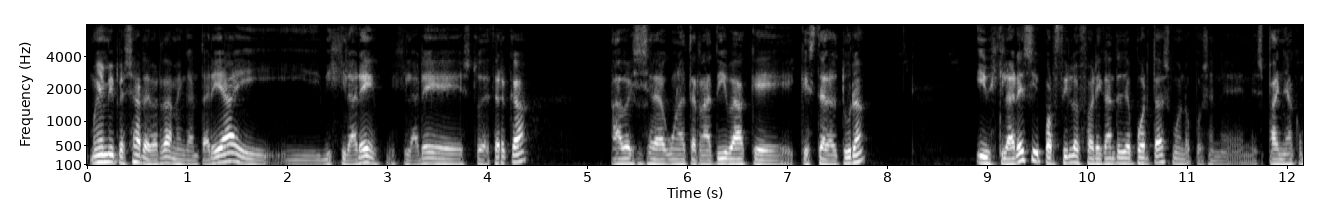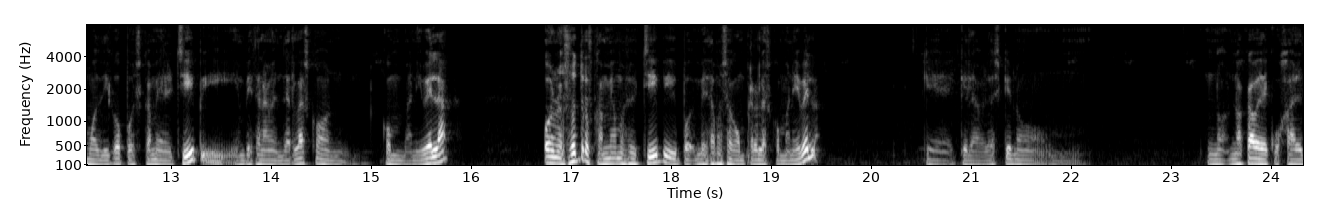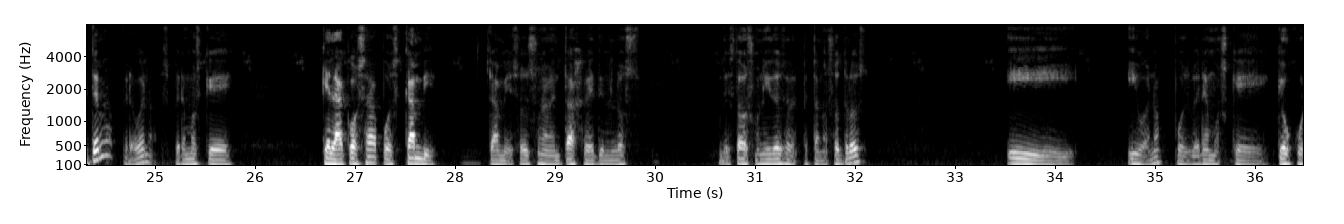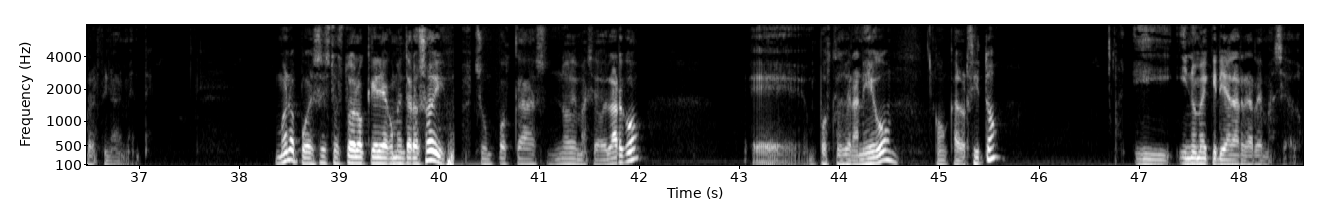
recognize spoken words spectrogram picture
Muy a mi pesar, de verdad, me encantaría y, vigilaré, vigilaré esto de cerca, a ver si sale alguna alternativa que, esté a la altura y vigilaré si por fin los fabricantes de puertas, bueno, pues en, España, como digo, pues cambian el chip y empiezan a venderlas con, con manivela. O nosotros cambiamos el chip y empezamos a comprarlas con manivela. Que, la verdad es que no, no, no acaba de cuajar el tema, pero bueno, esperemos que, que la cosa pues cambie. Cambie, eso es una ventaja que tienen los de Estados Unidos respecto a nosotros. Y, y bueno, pues veremos qué, qué ocurre finalmente. Bueno, pues esto es todo lo que quería comentaros hoy. Es un podcast no demasiado largo, eh, un podcast veraniego, con calorcito, y no me quería alargar demasiado.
